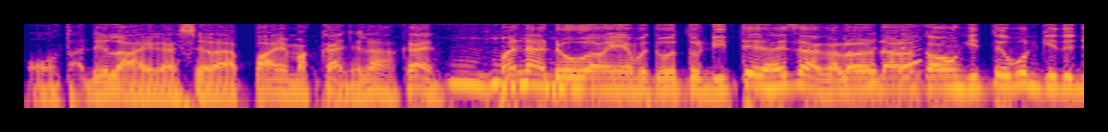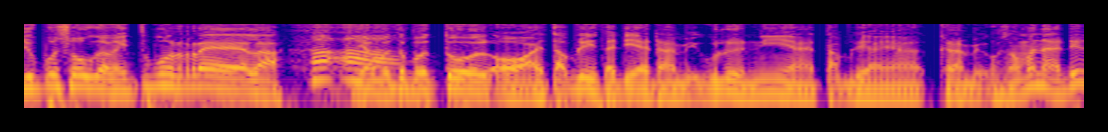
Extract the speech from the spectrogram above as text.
Oh tak adalah saya rasa lah apa yang makan je lah kan. Mm-hmm. Mana ada orang yang betul-betul detail Haizah kalau betul? dalam kawan kita pun kita jumpa seorang itu pun rare lah Ha-ha. yang betul-betul oh saya tak boleh tadi ada ambil gula ni saya tak boleh yang kena ambil kosong mana ada.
